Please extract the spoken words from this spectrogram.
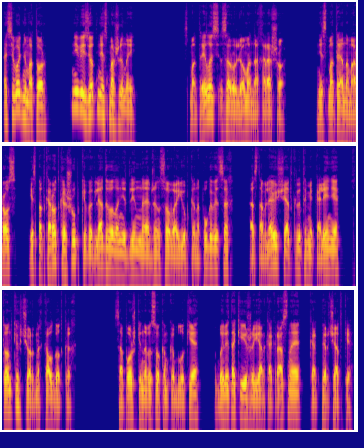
А сегодня мотор. Не везет мне с машиной». Смотрелась за рулем она хорошо. Несмотря на мороз, из-под короткой шубки выглядывала недлинная джинсовая юбка на пуговицах, оставляющая открытыми колени в тонких черных колготках. Сапожки на высоком каблуке были такие же ярко-красные, как перчатки.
